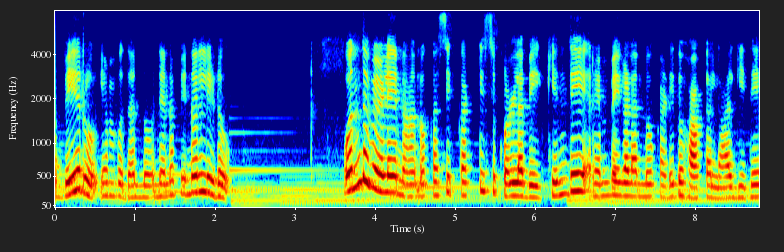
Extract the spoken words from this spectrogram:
ಬೇರು ಎಂಬುದನ್ನು ನೆನಪಿನಲ್ಲಿಡು. ಒಂದು ವೇಳೆ ನಾನು ಕಸಿ ಕಟ್ಟಿಸಿಕೊಳ್ಳಬೇಕೆಂದೇ ರೆಂಬೆಗಳನ್ನು ಕಡಿದು ಹಾಕಲಾಗಿದೆ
